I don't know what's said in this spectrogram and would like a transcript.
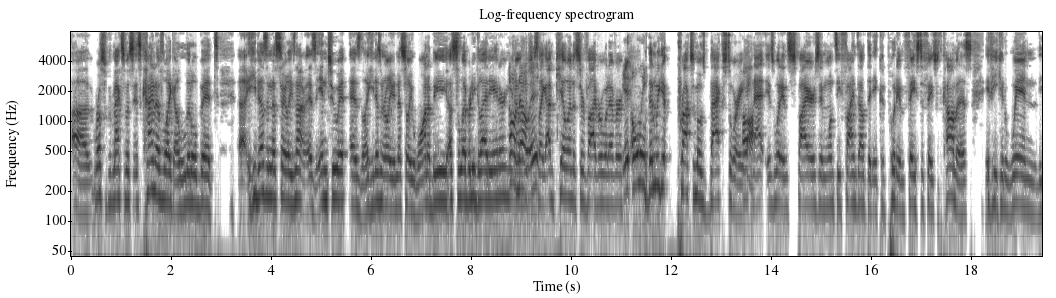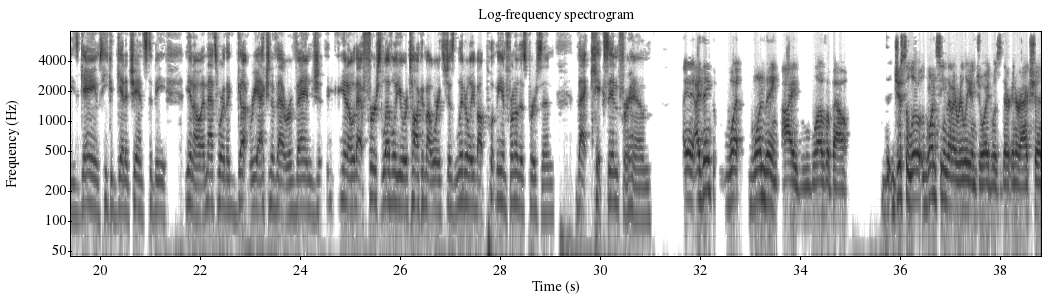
uh, Russell Maximus is kind of like a little bit. Uh, he doesn't necessarily. He's not as into it as like he doesn't really necessarily want to be a celebrity gladiator. You Oh, know? no, it's like I'm killing to survive or whatever. It only But then we get Proximo's backstory, Oh. and that is what inspires him once he finds out that it could put him face to face with Commodus. If he could win these games, he could get a chance to be, you know, and that's where the gut reaction of that revenge, you know, that first level you were talking about, where it's just literally about put me in front of this person, that kicks in for him. I, I think what one thing I love about th- just a little one scene that I really enjoyed was their interaction.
